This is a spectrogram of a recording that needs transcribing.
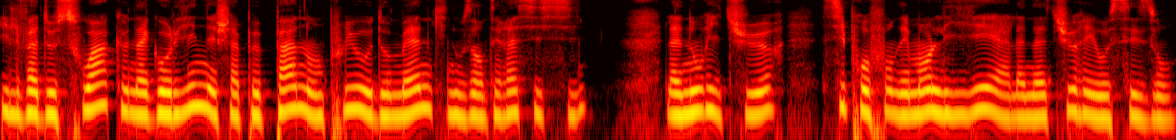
Il va de soi que Nagori n'échappe pas non plus au domaine qui nous intéresse ici, la nourriture, si profondément liée à la nature et aux saisons.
